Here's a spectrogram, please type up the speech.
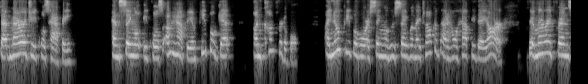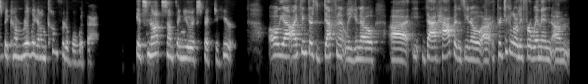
that marriage equals happy and single equals unhappy. And people get uncomfortable I know people who are single who say when they talk about how happy they are, their married friends become really uncomfortable with that. It's not something you expect to hear. Oh yeah, I think there's definitely you know uh, that happens. You know, uh, particularly for women um,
